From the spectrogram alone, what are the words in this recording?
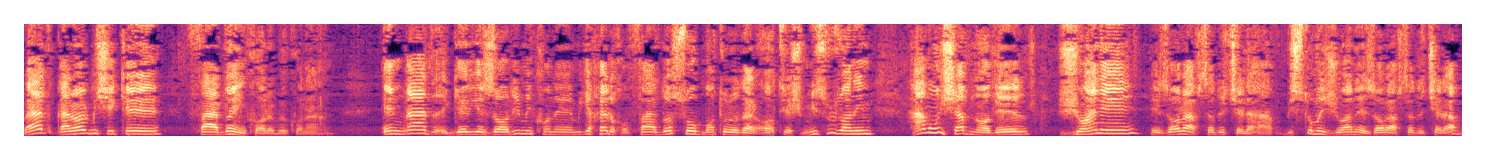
بعد قرار میشه که فردا این کارو بکنن. انقدر گریه زاری می‌کنه. میگه خیلی خوب فردا صبح ما تو رو در آتش میسوزانیم. همون شب نادر جوان 1747 بیستم جوان 1747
